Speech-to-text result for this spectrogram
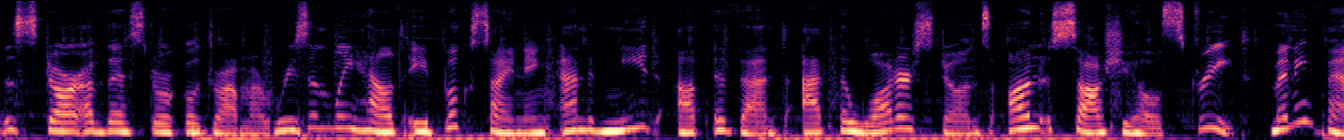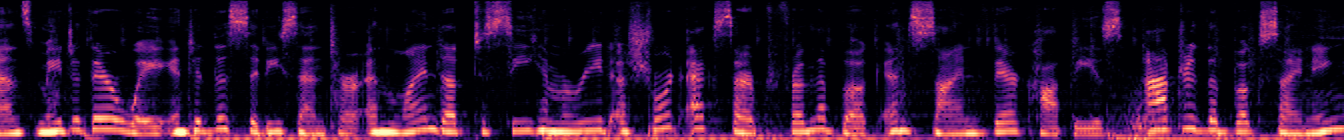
The star of the historical drama recently held a book signing and meet-up event at the Waterstones on Sauchiehall Street. Many fans made their way into the city center and lined up to see him read a short excerpt from the book and signed their copies. After the book signing,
